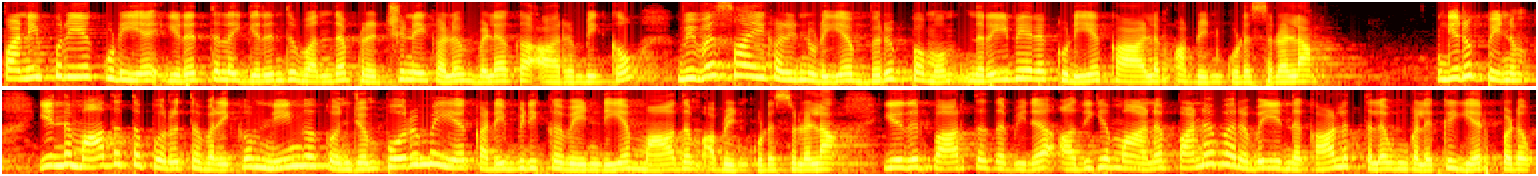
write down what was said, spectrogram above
பணிபுரியக்கூடிய இடத்துல இருந்து வந்த பிரச்சனைகளும் விலக ஆரம்பிக்கும். விவசாயிகளினுடைய விருப்பமும் நிறைவேறக்கூடிய காலம் அப்படின்னு கூட சொல்லலாம். இருப்பினும் இந்த மாதத்தை பொறுத்த வரைக்கும் நீங்கள் கொஞ்சம் பொறுமையை கடைபிடிக்க வேண்டிய மாதம் அப்படின்னு கூட சொல்லலாம். எதிர்பார்த்ததை விட அதிகமான பணவரவு இந்த காலத்தில் உங்களுக்கு ஏற்படும்.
